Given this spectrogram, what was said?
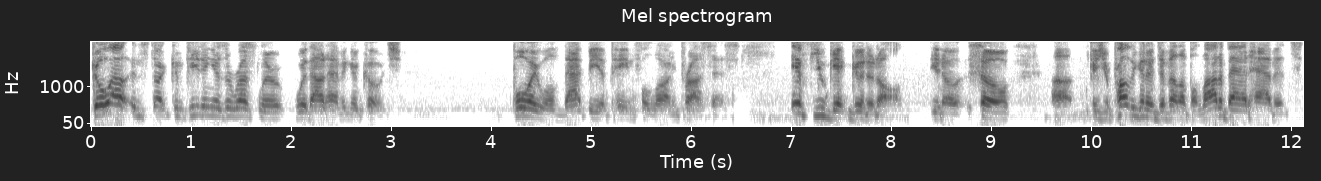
go out and start competing as a wrestler without having a coach. Boy, will that be a painful, long process if you get good at all. You know, so because um, you're probably going to develop a lot of bad habits.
